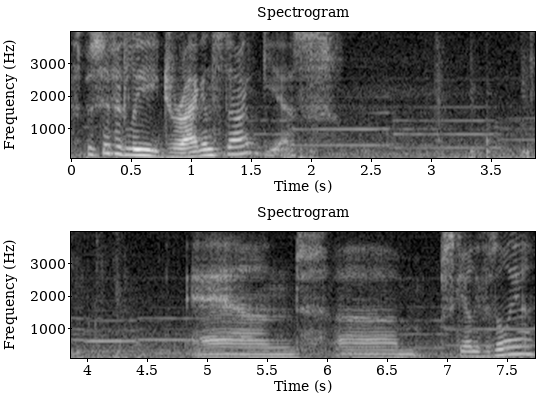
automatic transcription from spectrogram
Specifically, Dragon's Tongue, yes. And um, Scaly Fazolia?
